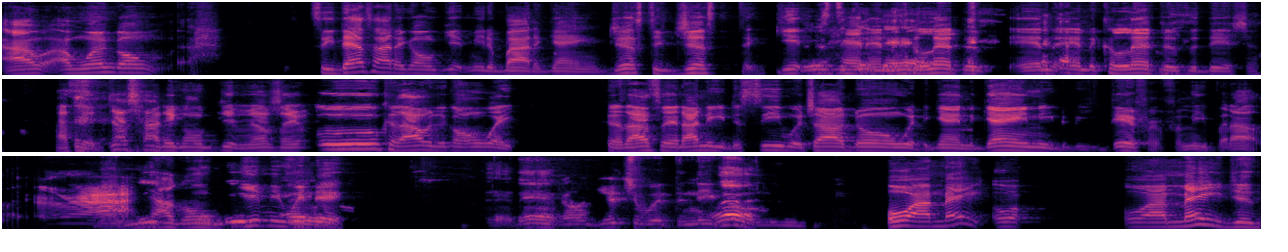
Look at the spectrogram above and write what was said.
I I wasn't gonna See, that's how they're gonna get me to buy the game, just to just to get just the hand in the collectors in, in the collectors edition. I said that's how they're gonna get me. I'm saying, ooh, because I was just gonna wait. Because I said I need to see what y'all doing with the game. The game need to be different for me. But I was like, ah, y'all gonna get me with that. They're gonna get you with the Negro. Or I may, or or I may just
